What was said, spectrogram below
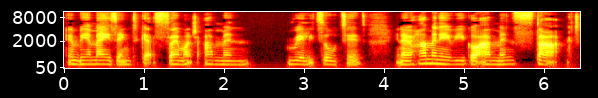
it'd be amazing to get so much admin really sorted. You know, how many of you got admin stacked,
